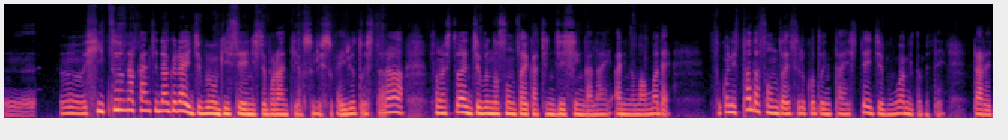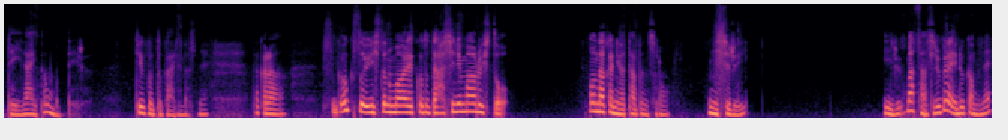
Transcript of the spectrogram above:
うん、うん悲痛な感じなぐらい自分を犠牲にしてボランティアをする人がいるとしたら、その人は自分の存在価値に自信がない、ありのまんまで、そこにただ存在することに対して自分は認めてられていないと思っている。っていうことがありますね。だから、すごくそういう人の周りことで走り回る人の中には多分その2種類いる。まあ3種類ぐらいいるかもね。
